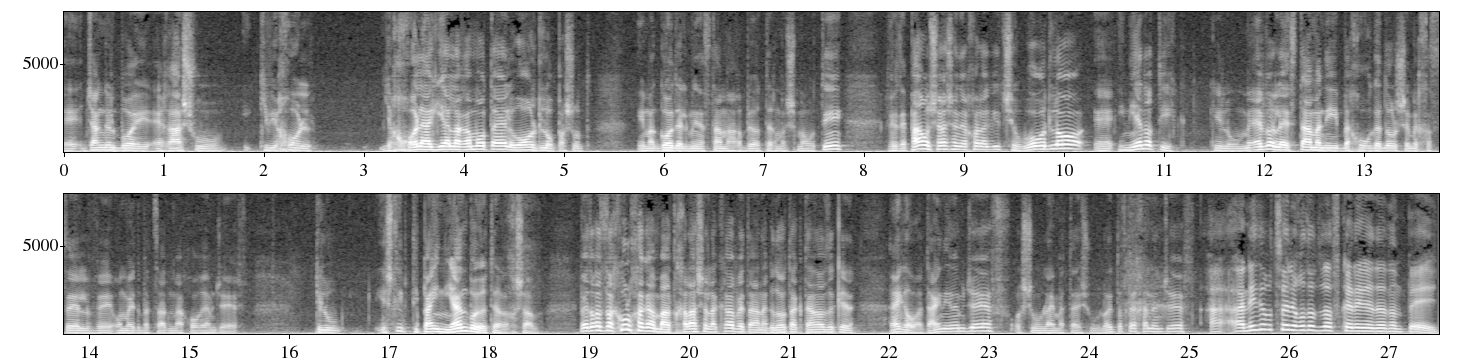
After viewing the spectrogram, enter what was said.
אה, ג'אנגל בוי הראה שהוא כביכול יכול להגיע לרמות האלה, וורדלו פשוט עם הגודל מן הסתם הרבה יותר משמעותי. וזו פעם ראשונה שאני יכול להגיד שוורדלו אה, עניין אותי. כאילו, מעבר לסתם אני בחור גדול שמחסל ועומד בצד מאחורי MJF. כאילו, יש לי טיפה עניין בו יותר עכשיו. בטח זרקו לך גם בהתחלה של הקרב את האנקדוטה הקטנה הזו, כאילו, רגע, הוא עדיין עם MJF? או שאולי מתישהו לא יתהפך על MJF? אני רוצה לראות אותו דווקא נגד אדם פייג'.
